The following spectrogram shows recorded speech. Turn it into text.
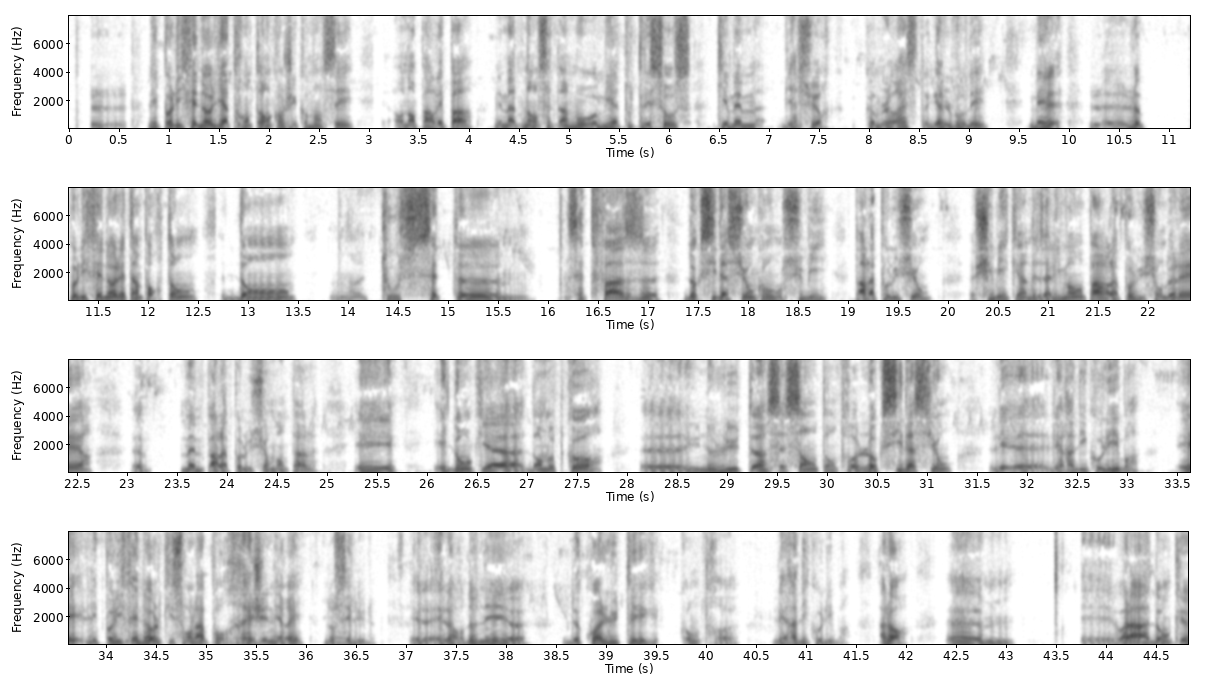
les polyphénols, il y a 30 ans, quand j'ai commencé, on n'en parlait pas, mais maintenant, c'est un mot mis à toutes les sauces, qui est même, bien sûr, comme le reste, galvaudé. Mais le, polyphénol est important dans euh, tout cette, euh, cette phase d'oxydation qu'on subit par la pollution chimique hein, des aliments, par la pollution de l'air, euh, même par la pollution mentale. Et, et, donc, il y a dans notre corps euh, une lutte incessante entre l'oxydation, les, euh, les, radicaux libres, et les polyphénols qui sont là pour régénérer nos cellules et, et, leur donner euh, de quoi lutter contre les radicaux libres. Alors, voilà, donc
